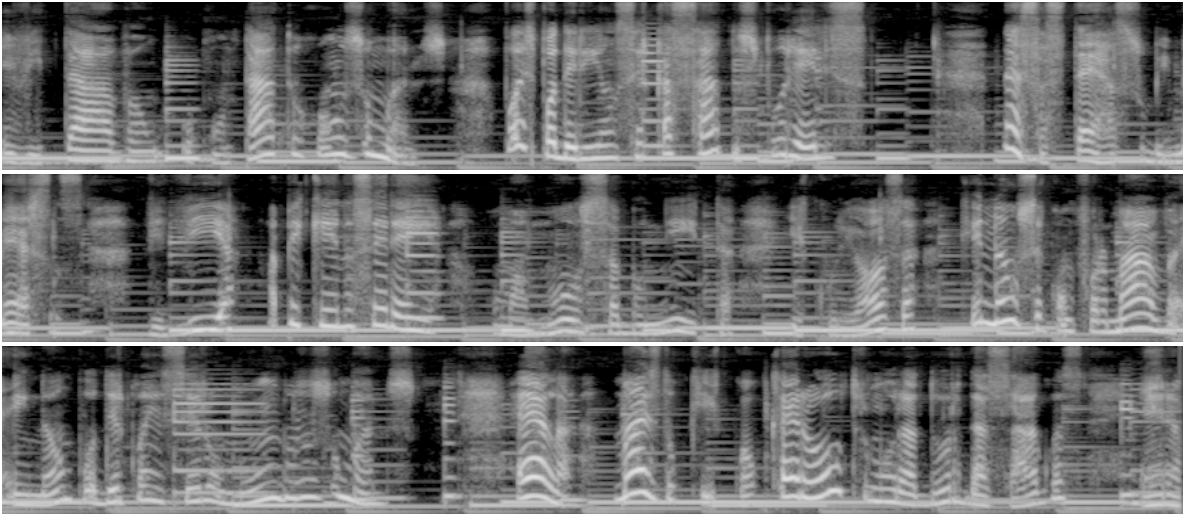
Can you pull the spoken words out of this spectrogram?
Evitavam o contato com os humanos, pois poderiam ser caçados por eles. Nessas terras submersas vivia a pequena sereia, uma moça bonita e curiosa que não se conformava em não poder conhecer o mundo dos humanos. Ela, mais do que qualquer outro morador das águas, era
